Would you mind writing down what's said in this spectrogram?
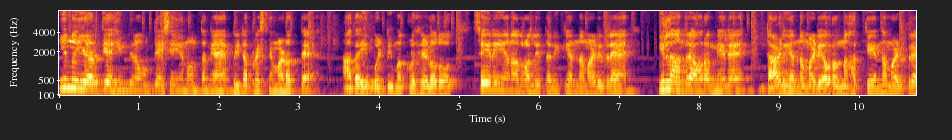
ಇನ್ನು ಈ ಅರ್ಜಿಯ ಹಿಂದಿನ ಉದ್ದೇಶ ಏನು ಅಂತ ನ್ಯಾಯಪೀಠ ಪ್ರಶ್ನೆ ಮಾಡುತ್ತೆ. ಆಗ ಈ ಬಡ್ಡಿ ಮಕ್ಕಳು ಹೇಳೋದು, ಸೇನೆ ಏನಾದರೂ ಅಲ್ಲಿ ತನಿಖೆಯನ್ನ ಮಾಡಿದ್ರೆ ಇಲ್ಲ ಅಂದರೆ ಅವರ ಮೇಲೆ ದಾಳಿಯನ್ನ ಮಾಡಿ, ಅವರನ್ನು ಹತ್ಯೆಯನ್ನ ಮಾಡಿದ್ರೆ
